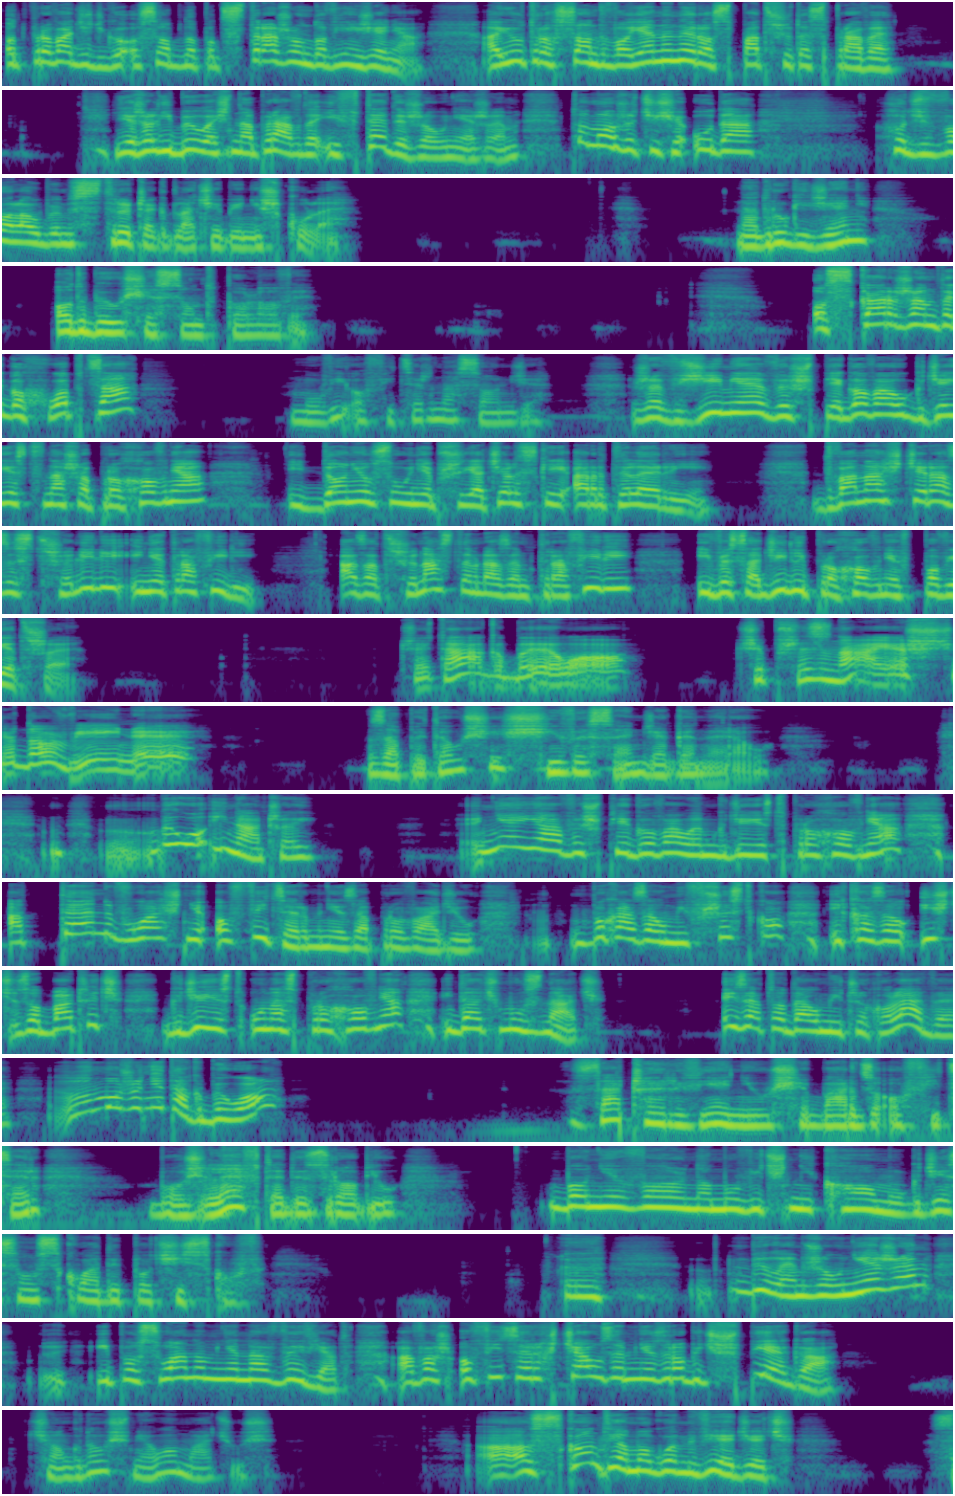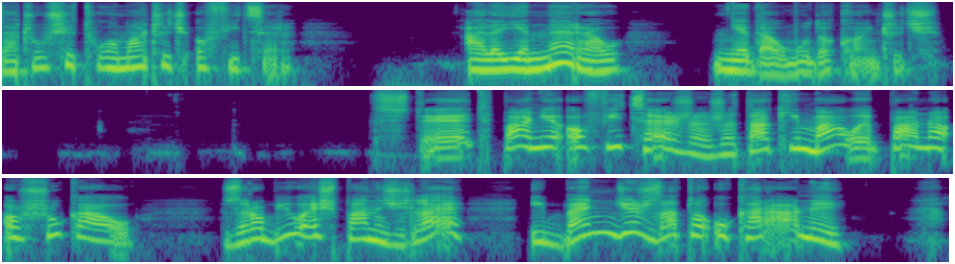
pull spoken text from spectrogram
Odprowadzić go osobno pod strażą do więzienia, a jutro sąd wojenny rozpatrzy tę sprawę. Jeżeli byłeś naprawdę i wtedy żołnierzem, to może ci się uda, choć wolałbym stryczek dla ciebie niż kulę. Na drugi dzień odbył się sąd polowy. Oskarżam tego chłopca, mówi oficer na sądzie, że w zimie wyszpiegował, gdzie jest nasza prochownia i doniósł nieprzyjacielskiej artylerii. Dwanaście razy strzelili i nie trafili, a za trzynastym razem trafili i wysadzili prochownię w powietrze. Czy tak było? Czy przyznajesz się do winy? Zapytał się siwy sędzia generał. Było inaczej. Nie ja wyszpiegowałem, gdzie jest prochownia, a ten właśnie oficer mnie zaprowadził. Pokazał mi wszystko i kazał iść zobaczyć, gdzie jest u nas prochownia i dać mu znać. I za to dał mi czekoladę. Może nie tak było? Zaczerwienił się bardzo oficer, bo źle wtedy zrobił, bo nie wolno mówić nikomu, gdzie są składy pocisków. Y, byłem żołnierzem i posłano mnie na wywiad, a wasz oficer chciał ze mnie zrobić szpiega. Ciągnął śmiało Maciuś. A skąd ja mogłem wiedzieć? Zaczął się tłumaczyć oficer, ale generał nie dał mu dokończyć. Wstyd, panie oficerze, że taki mały pana oszukał. Zrobiłeś pan źle i będziesz za to ukarany.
